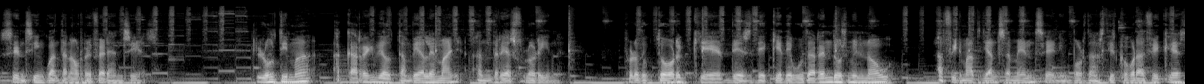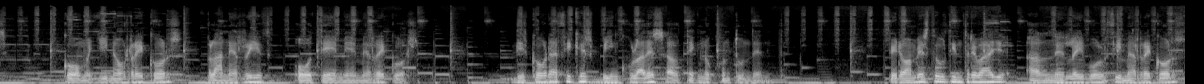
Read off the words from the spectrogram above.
159 referències. L'última a càrrec del també alemany Andreas Florin, productor que des de que debutara en 2009 ha firmat llançaments en importants discogràfiques com Gino Records, Planet Reed o TMM Records, discogràfiques vinculades al tecno contundent. Però amb aquest últim treball, el net label Fimer Records,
